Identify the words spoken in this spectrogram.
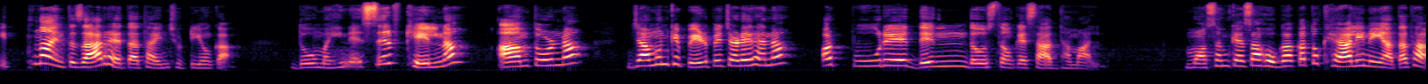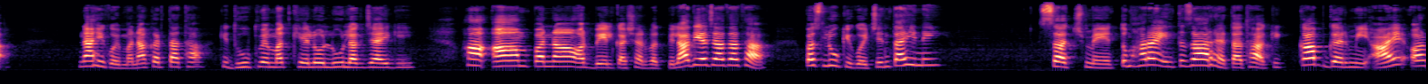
इतना इंतज़ार रहता था इन छुट्टियों का। दो महीने सिर्फ़ खेलना, आम तोड़ना, जामुन के पेड़ पे चढ़े रहना और पूरे दिन दोस्तों के साथ धमाल। मौसम कैसा होगा का तो ख्याल ही नहीं आता था। ना ही कोई मना करता था कि धूप में मत खेलो, लू लग जाएगी। हाँ आम, पन्ना और बेल का शरबत पिला दिया जाता था। बस लू की कोई चिंता ही नहीं। सच में तुम्हारा इंतज़ार रहता था कि कब गर्मी आए और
